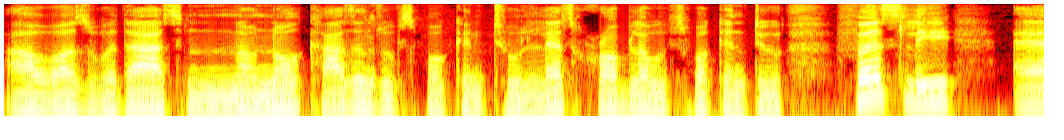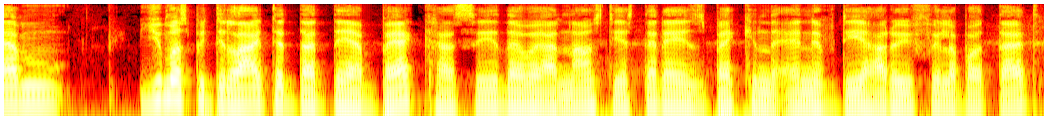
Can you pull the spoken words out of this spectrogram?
uh, was with us, no, Noel Cousins, we've spoken to, Les Grobler, we've spoken to. Firstly, um, you must be delighted that they are back. I see they were announced yesterday is back in the NFD. How do you feel about that?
